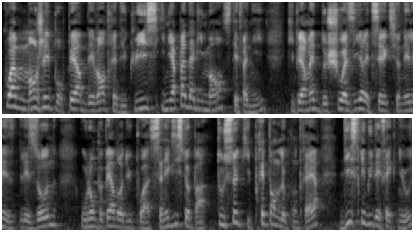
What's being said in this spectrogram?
Quoi manger pour perdre des ventres et du cuisse? Il n'y a pas d'aliments, Stéphanie, qui permettent de choisir et de sélectionner les, les zones où l'on peut perdre du poids. Ça n'existe pas. Tous ceux qui prétendent le contraire distribuent des fake news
